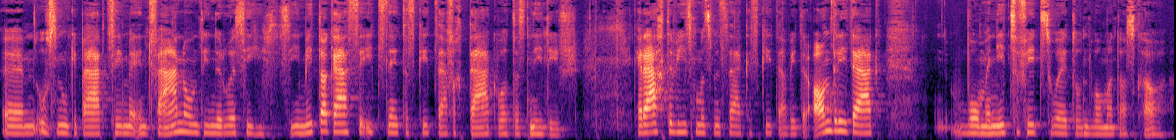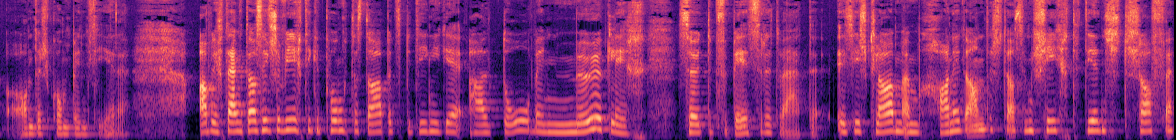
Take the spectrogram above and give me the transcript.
ähm, aus dem Gebärzimmer entfernen und in Ruhe sein, sein Mittagessen einzunehmen. Das gibt einfach Tage, wo das nicht ist. Gerechterweise muss man sagen, es gibt auch wieder andere Tage, wo man nicht so viel zu tut und wo man das kann anders kompensieren kann. Aber ich denke, das ist ein wichtiger Punkt, dass die Arbeitsbedingungen halt hier, wenn möglich, sollten verbessert werden. Es ist klar, man kann nicht anders als im Schichtdienst arbeiten,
